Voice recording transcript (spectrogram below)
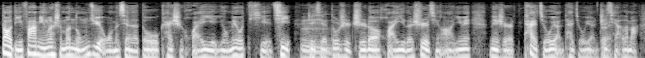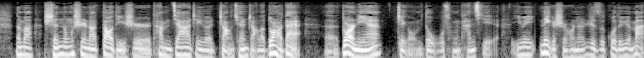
到底发明了什么农具，我们现在都开始怀疑有没有铁器，这些都是值得怀疑的事情啊，因为那是太久远太久远之前了嘛。那么神农氏呢，到底是他们家这个掌权掌了多少代，呃，多少年？这个我们都无从谈起，因为那个时候呢，日子过得越慢，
